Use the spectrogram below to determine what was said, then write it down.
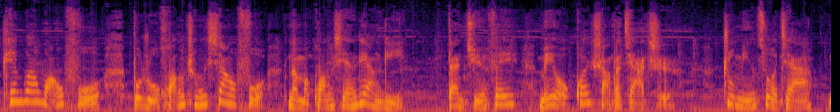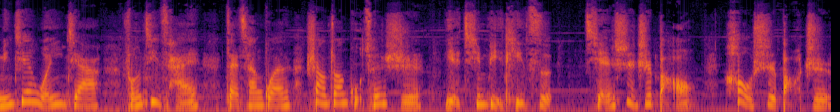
天官王府不如皇城相府那么光鲜亮丽，但绝非没有观赏的价值。著名作家、民间文艺家冯骥才在参观上庄古村时，也亲笔题字。前世之宝，后世保之。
